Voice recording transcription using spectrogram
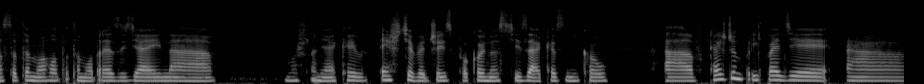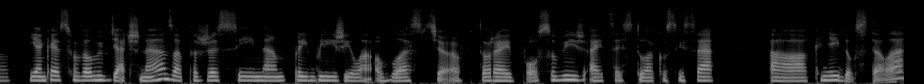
sa to mohlo potom odraziť aj na možno nejakej ešte väčšej spokojnosti zákazníkov. A v každom prípade, a Janka, ja som veľmi vďačná za to, že si nám priblížila oblasť, v ktorej pôsobíš, aj cestu, ako si sa a, k nej dostala.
